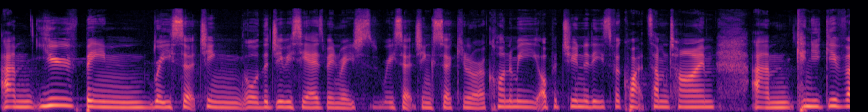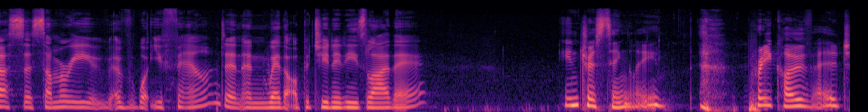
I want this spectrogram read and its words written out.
Um, you've been researching, or the GBCA has been re- researching circular economy opportunities for quite some time. Um, can you give us a summary of what you found and, and where the opportunities lie there? Interestingly, pre COVID,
